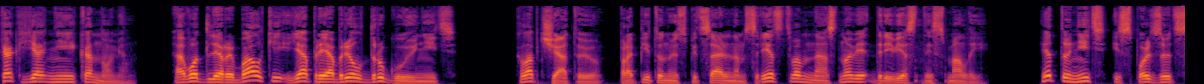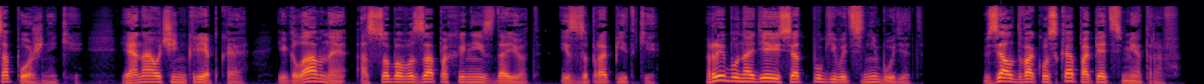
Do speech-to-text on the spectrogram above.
Как я не экономил. А вот для рыбалки я приобрел другую нить. Хлопчатую, пропитанную специальным средством на основе древесной смолы. Эту нить используют сапожники, и она очень крепкая, и главное, особого запаха не издает из-за пропитки. Рыбу, надеюсь, отпугивать не будет. Взял два куска по пять метров.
